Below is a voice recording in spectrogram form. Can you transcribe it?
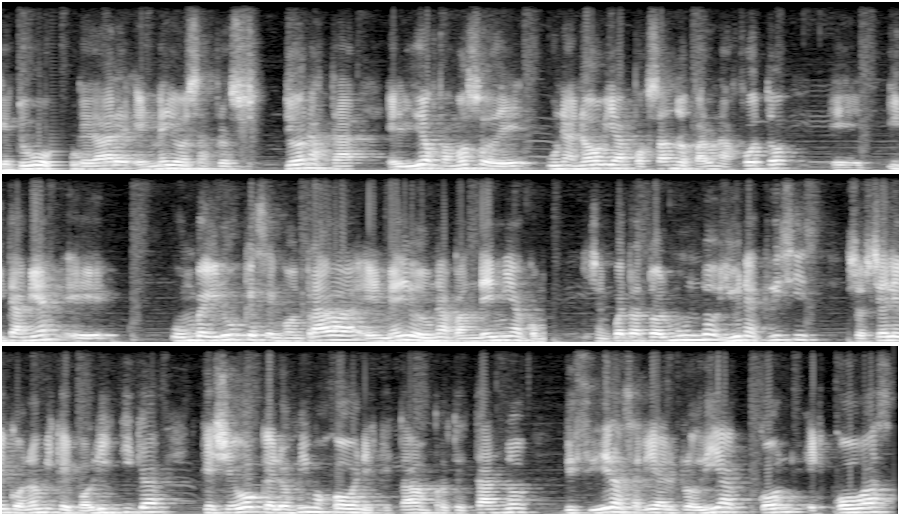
que tuvo que dar en medio de esa explosión hasta el video famoso de una novia posando para una foto eh, y también eh, un Beirut que se encontraba en medio de una pandemia como se encuentra todo el mundo y una crisis social, económica y política que llevó que los mismos jóvenes que estaban protestando decidieran salir el otro día con escobas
